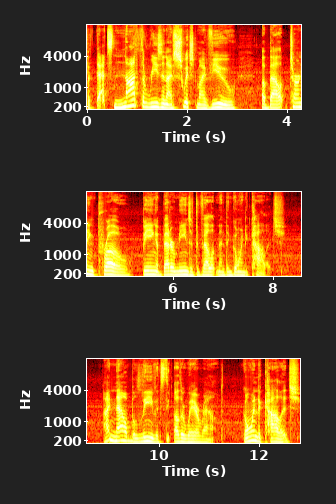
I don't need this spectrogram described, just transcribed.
But that's not the reason I've switched my view about turning pro being a better means of development than going to college. I now believe it's the other way around. Going to college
